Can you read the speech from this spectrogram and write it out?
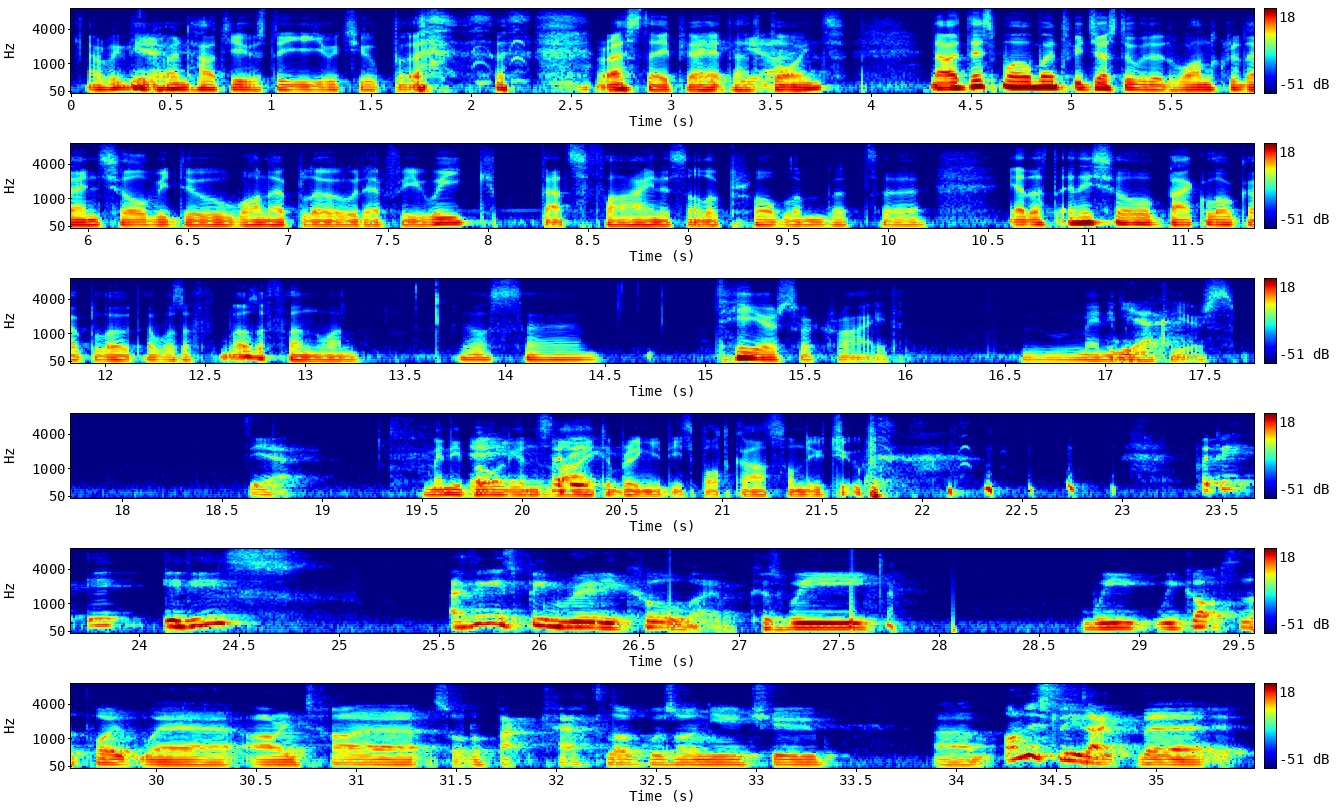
I really yeah. learned how to use the YouTube uh, REST API at that point. Now, at this moment, we just do it with one credential. We do one upload every week. That's fine. It's not a problem. But uh, yeah, that initial backlog upload that was a was a fun one. It was uh, tears were cried, many yeah. tears. Yeah, many Booleans died to bring you these podcasts on YouTube. but it, it, it is. I think it's been really cool though because we. we we got to the point where our entire sort of back catalog was on YouTube. Um, honestly, like the,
